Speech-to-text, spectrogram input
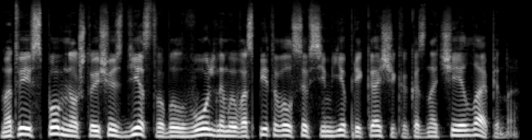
Матвей вспомнил, что еще с детства был вольным и воспитывался в семье приказчика казначея Лапина.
